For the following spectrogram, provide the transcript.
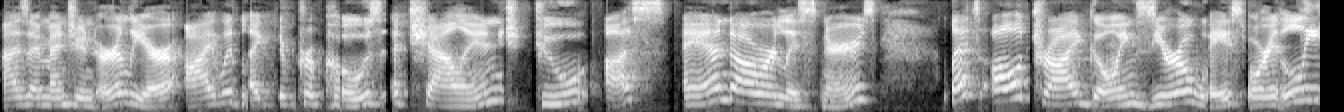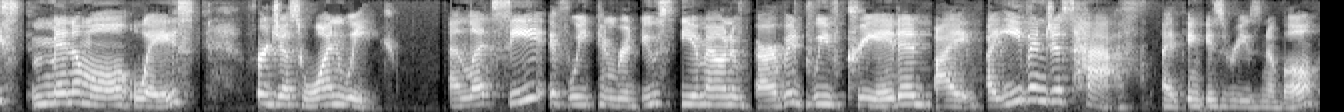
as I mentioned earlier, I would like to propose a challenge to us and our listeners. Let's all try going zero waste or at least minimal waste for just one week. And let's see if we can reduce the amount of garbage we've created by, by even just half, I think is reasonable.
